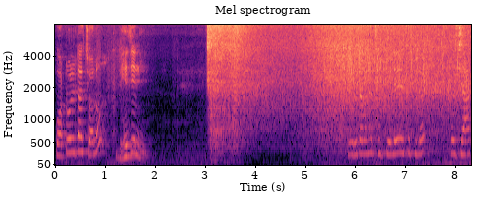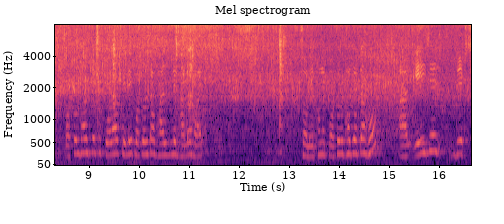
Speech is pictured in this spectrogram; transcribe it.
পটলটা চলো ভেজে নিই। তেলটা মানে খুব চলে এসেছিল। তো যাক, পটল ভাজলে একটু কড়া তেলে পটলটা ভাজলে ভালো হয়। চলো, এখানে পটল ভাজাটা হোক। আর এই যে দেখছ,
